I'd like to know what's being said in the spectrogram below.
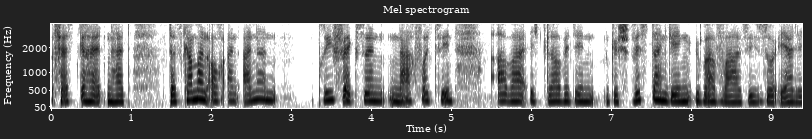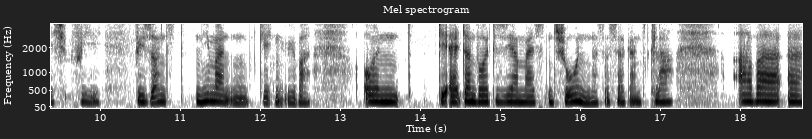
festgehalten hat. Das kann man auch an anderen Briefwechseln nachvollziehen, aber ich glaube, den Geschwistern gegenüber war sie so ehrlich wie, wie sonst niemanden gegenüber. Und die Eltern wollte sie ja meistens schonen, das ist ja ganz klar. Aber äh,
